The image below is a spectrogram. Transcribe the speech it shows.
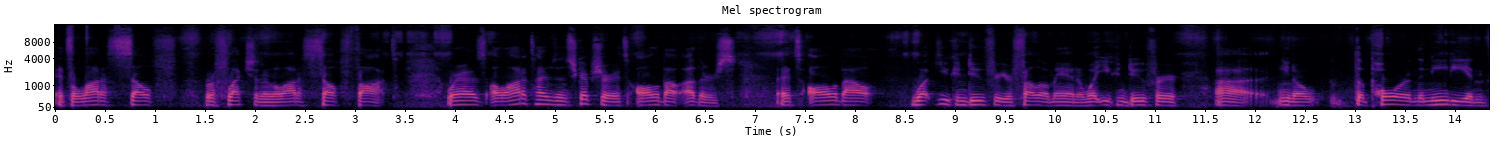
it's a lot of self reflection and a lot of self thought. Whereas a lot of times in Scripture, it's all about others. It's all about what you can do for your fellow man and what you can do for uh, you know the poor and the needy and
